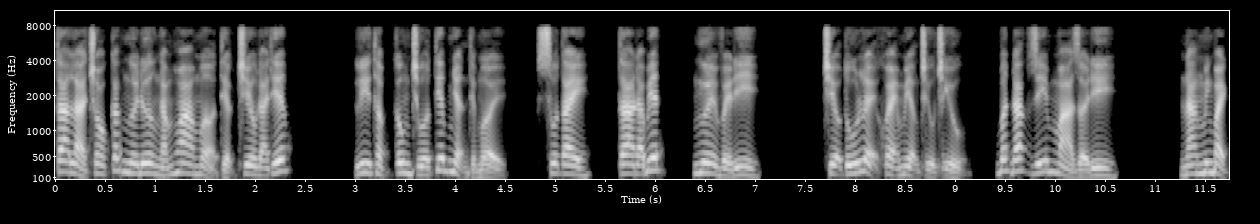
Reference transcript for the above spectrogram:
ta là cho các ngươi đưa ngắm hoa mở tiệc chiêu đại thiếp. Ly thập công chúa tiếp nhận thiệp mời, xua tay, ta đã biết, ngươi về đi. Triệu tú lệ khỏe miệng chịu chịu, bất đắc dĩ mà rời đi. Nàng minh bạch,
